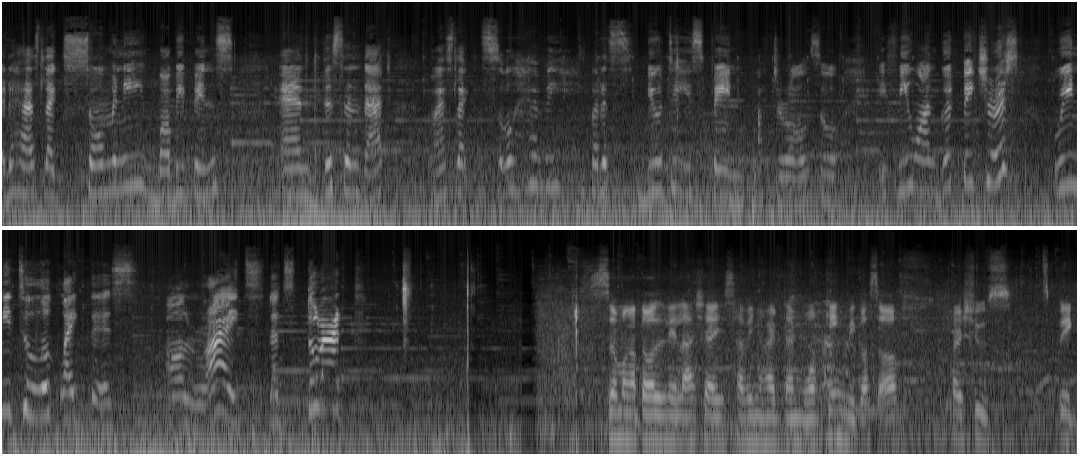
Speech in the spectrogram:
it has like so many bobby pins and this and that it's like so heavy but its beauty is pain after all so if we want good pictures we need to look like this all right let's do it So mga tol, Nilasha is having a hard time walking because of her shoes. It's big.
